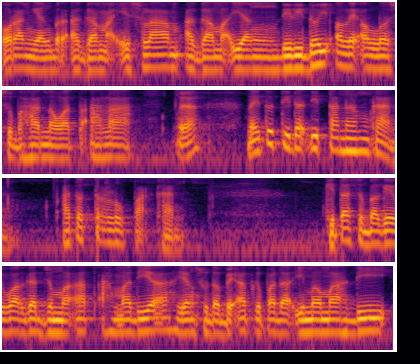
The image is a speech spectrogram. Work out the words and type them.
orang yang beragama Islam, agama yang diridhoi oleh Allah Subhanahu wa taala, ya. Nah, itu tidak ditanamkan atau terlupakan. Kita sebagai warga jemaat Ahmadiyah yang sudah beat kepada Imam Mahdi,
